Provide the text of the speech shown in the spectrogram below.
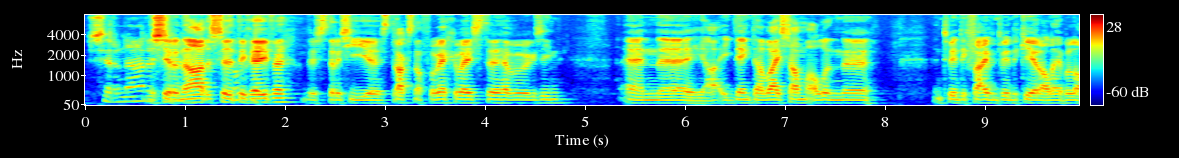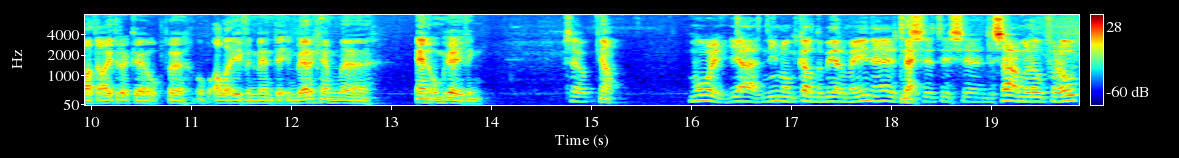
Serenades. de serenades te geven. Dus daar is hij straks nog voor weg geweest, hebben we gezien. En ja, ik denk dat wij Sam al een, een 20, 25 keer al hebben laten uitdrukken op, op alle evenementen in Berghem en omgeving. Zo. Ja. Mooi, ja, niemand kan er meer omheen. Hè. Het Nee. is, het is eh, de samenloop voor hoop.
